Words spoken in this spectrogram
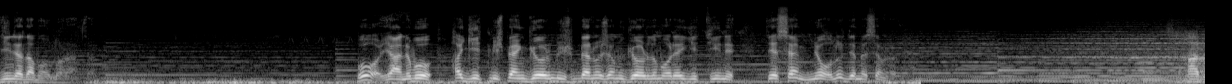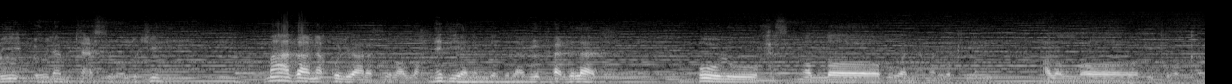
Din adamı olarak. Bu yani bu ha gitmiş ben görmüş ben hocamı gördüm oraya gittiğini desem ne olur demesem ne olur. Sahabi öyle müteessir oldu ki Mâzâ nekul ya Resulallah ne diyelim dediler, ürperdiler. Kulu hasbunallahu ve ni'mel vekil. Alallahi tevekkal.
